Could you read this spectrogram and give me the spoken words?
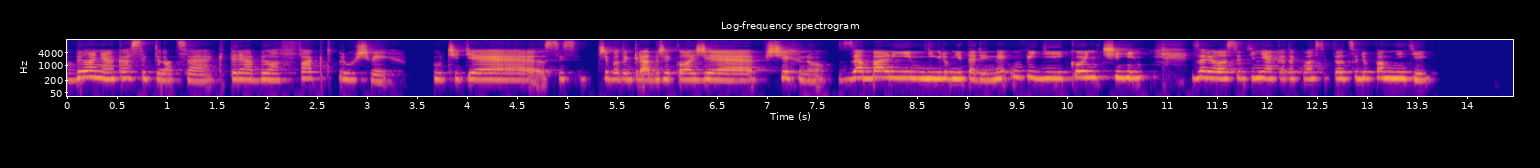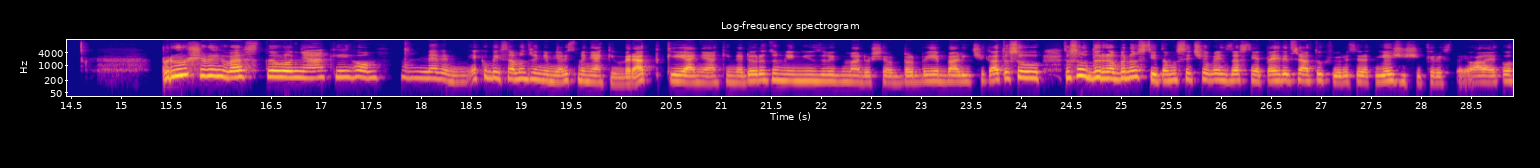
Byla nějaká situace, která byla fakt průšvih. Určitě si třeba tenkrát řekla, že všechno zabalím, nikdo mě tady neuvidí, končím. Zarila se ti nějaká taková situace do paměti? průšvih ve stylu nějakého, nevím, jako by samozřejmě měli jsme nějaký vratky a nějaký nedorozumění s lidma, došel blbý balíček, ale to jsou, to jsou drobnosti, tomu se člověk zasně, tehdy třeba tu chvíli si řekl, Ježíši Kriste, jo, ale jako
